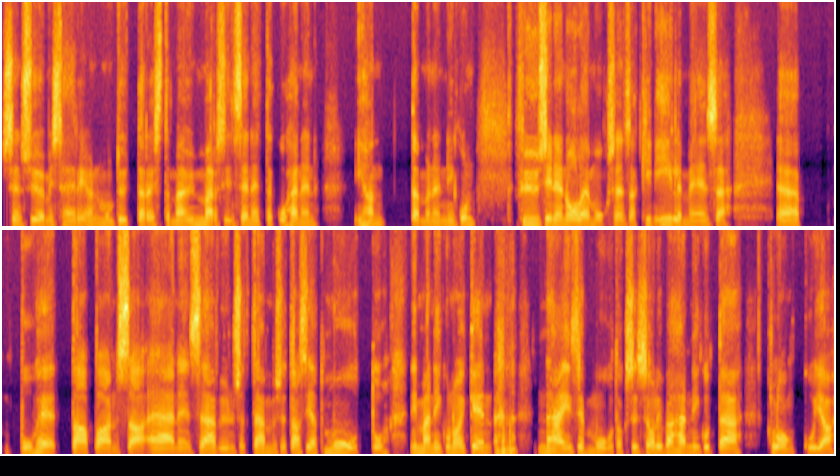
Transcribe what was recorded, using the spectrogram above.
sen syömishäiriön mun tyttärestä. Mä ymmärsin sen, että kun hänen ihan tämmöinen niin fyysinen olemuksensakin, ilmeensä, puhetapansa, äänen sävynsä, tämmöiset asiat muuttu, niin mä niin kuin oikein näin sen muutoksen. Se oli vähän niin kuin tämä klonkku ja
